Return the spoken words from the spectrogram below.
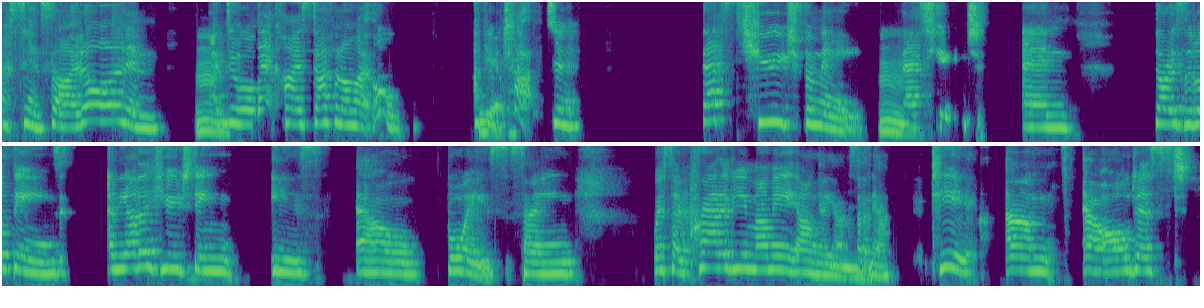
I stand side on and I Mm. do all that kind of stuff. And I'm like, oh, I feel Yeah. chuffed. And that's huge for me. Mm. That's huge. And those little things. And the other huge thing is our boys saying, We're so proud of you, mummy. Oh, I'm going to go Mm. stop now. Tear. Um, our oldest,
